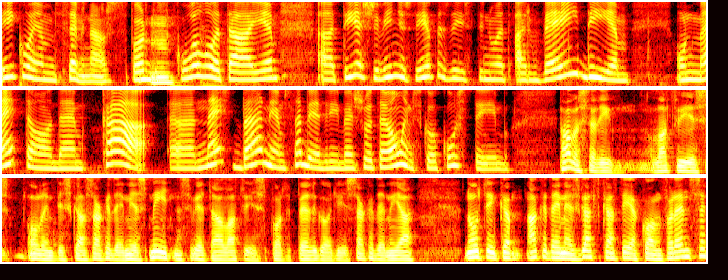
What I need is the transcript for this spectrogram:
rīkojam seminārus sporta mm. skolotājiem, tieši viņus iepazīstinot ar veidiem un metodēm, kā nest bērniem sabiedrībai šo te olimpisko kustību. Pavasarī Latvijas Olimpiskās akadēmijas mītnes vietā Latvijas Sporta pedagoģijas akadēmijā notika akadēmijas gadsimtajā konference,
